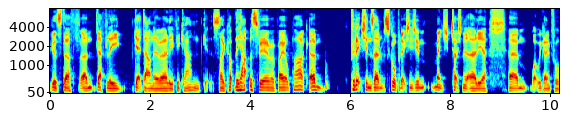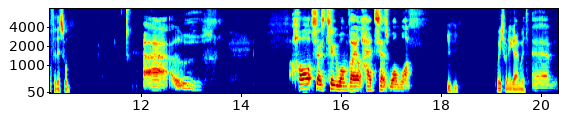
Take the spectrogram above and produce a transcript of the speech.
Good stuff. Um, definitely get down there early if you can. Get soak up the atmosphere of Vale Park. Um, predictions and score predictions. You mentioned touched on it earlier. Um, what are we going for for this one? Uh, Heart says two one Vale. Head says one one. Which one are you going with? Um,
